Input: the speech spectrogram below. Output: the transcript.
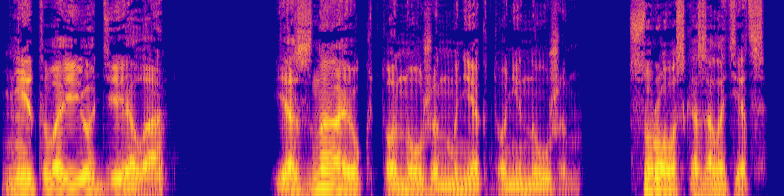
«Не твое дело. Я знаю, кто нужен мне, кто не нужен», — сурово сказал отец.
